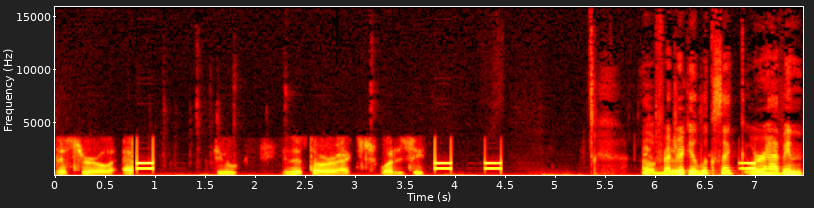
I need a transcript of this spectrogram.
visceral tissue in the thorax. What is he? Oh, Frederick, the- it looks like we're having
